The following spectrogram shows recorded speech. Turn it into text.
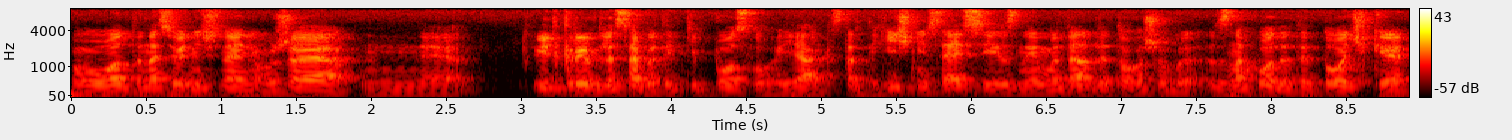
От на сьогоднішній день вже е, відкрив для себе такі послуги, як стратегічні сесії з ними, да, для того, щоб знаходити точки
